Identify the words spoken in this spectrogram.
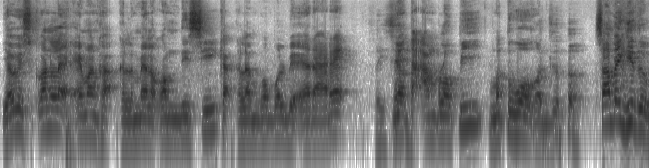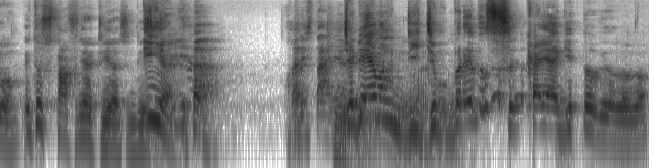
Ya wis kon lek emang gak gelem melok kompetisi, gak gelem kumpul be arek ya tak amplopi metu kon. Sampai gitu kok. Itu staffnya dia sendiri. Iya. Iya. Baristanya. Jadi emang di Jember itu kayak gitu gitu loh kok.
